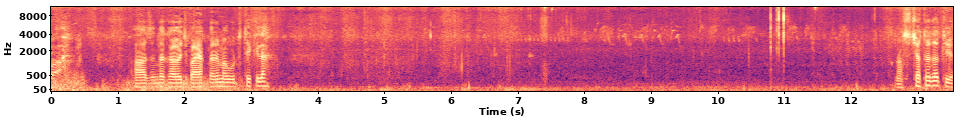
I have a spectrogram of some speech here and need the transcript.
Vah. Ağzında kağıcı ayaklarıma vurdu tekila. Nasıl çatırdatıyor.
